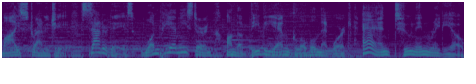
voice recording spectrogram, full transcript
My Strategy, Saturdays, 1 p.m. Eastern on the BBM Global Network and TuneIn Radio.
